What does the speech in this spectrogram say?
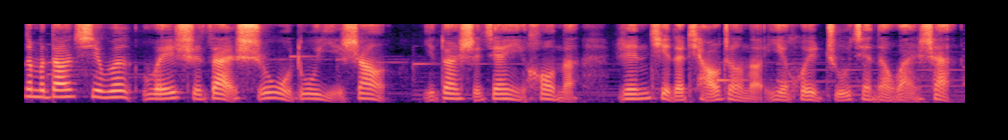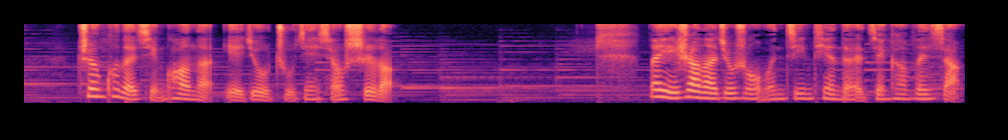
那么，当气温维持在十五度以上一段时间以后呢，人体的调整呢也会逐渐的完善，春困的情况呢也就逐渐消失了。那以上呢就是我们今天的健康分享。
